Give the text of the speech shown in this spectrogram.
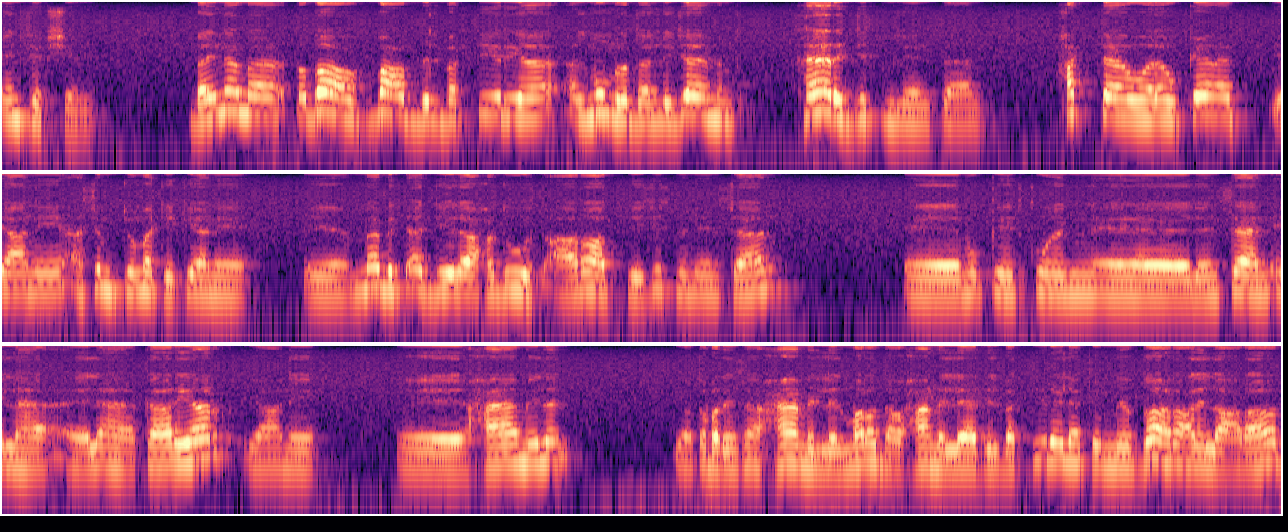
infection بينما تضاعف بعض البكتيريا الممرضة اللي جاية من خارج جسم الإنسان حتى ولو كانت يعني asymptomatic يعني ما بتؤدي إلى حدوث أعراض في جسم الإنسان. ممكن تكون الإنسان لها لها carrier يعني حامل. يعتبر الإنسان حامل للمرض أو حامل لهذه البكتيريا لكن من الظاهر على الأعراض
